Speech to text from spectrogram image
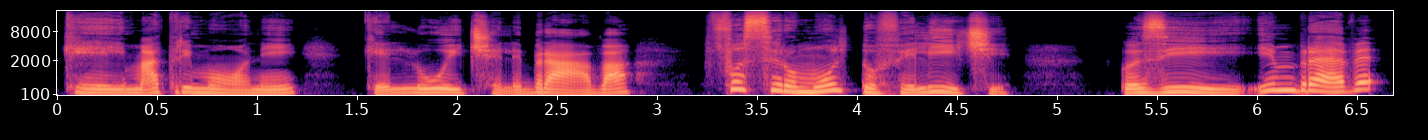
che i matrimoni che lui celebrava fossero molto felici, così in breve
